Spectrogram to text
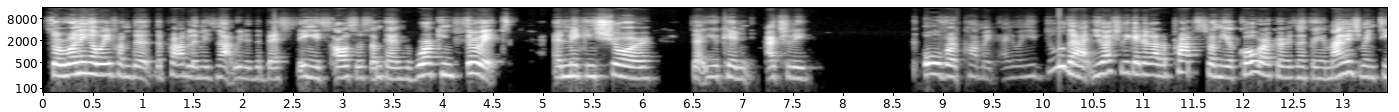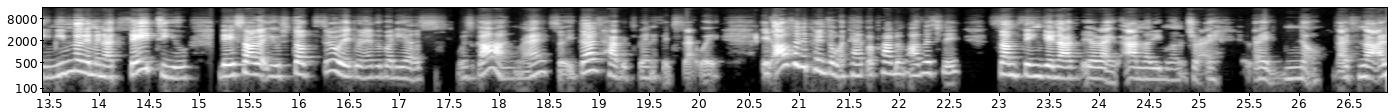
So running away from the, the problem is not really the best thing. It's also sometimes working through it and making sure that you can actually overcome it. And when you do that, you actually get a lot of props from your coworkers and from your management team, even though they may not say it to you, they saw that you stuck through it when everybody else was gone, right? So it does have its benefits that way. It also depends on what type of problem, obviously. Some things they're not, they're like, I'm not even gonna try. Like, no, that's not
